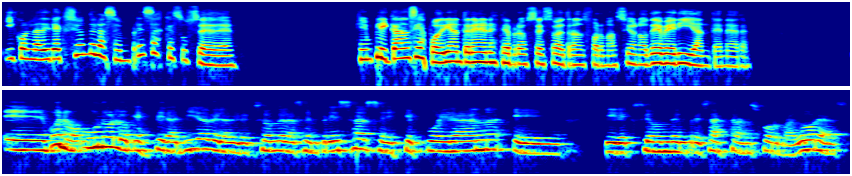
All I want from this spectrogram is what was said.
¿Y con la dirección de las empresas qué sucede? ¿Qué implicancias podrían tener en este proceso de transformación o deberían tener? Eh, bueno, uno lo que esperaría de la dirección de las empresas es que fueran dirección de empresas transformadoras.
